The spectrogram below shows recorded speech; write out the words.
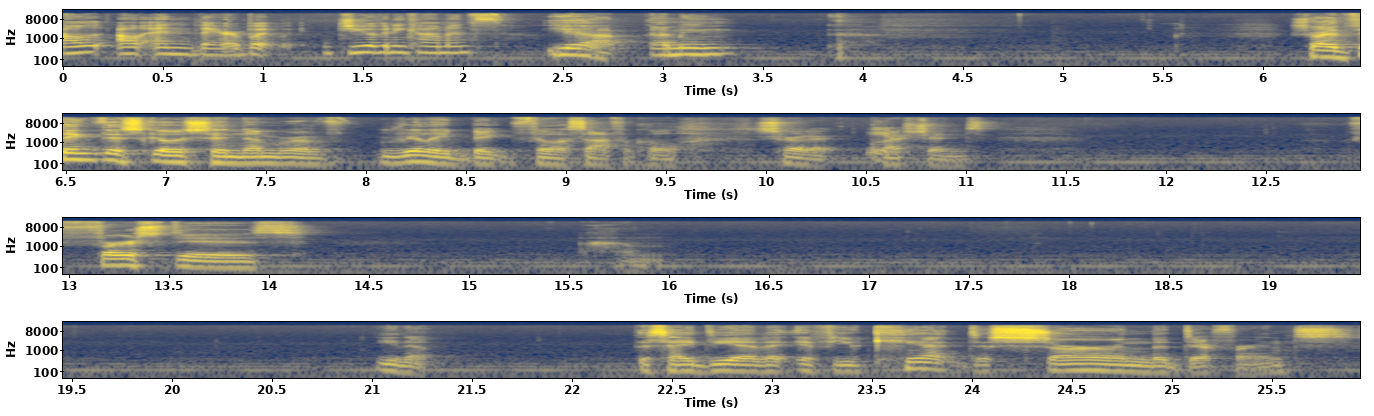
I'll, I'll end there, but do you have any comments? Yeah, I mean, so I think this goes to a number of really big philosophical sort of yeah. questions. First is you know, this idea that if you can't discern the difference,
